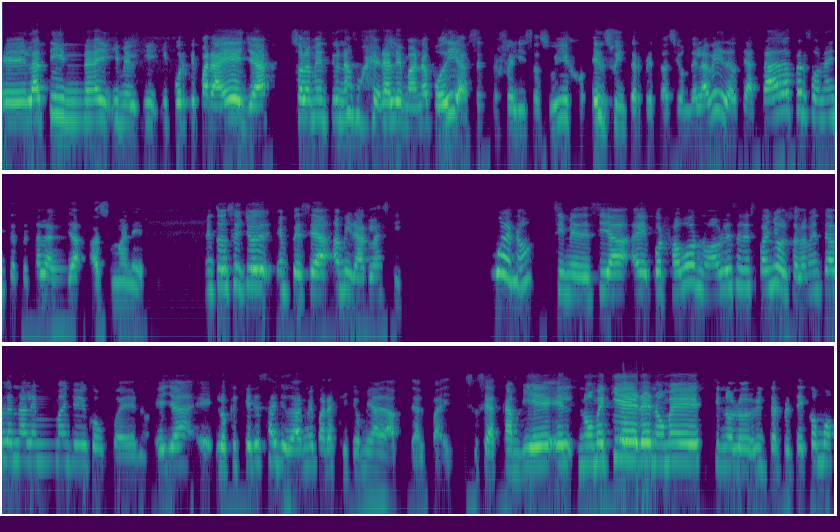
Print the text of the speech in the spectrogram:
eh, latina, y, y, porque para ella solamente una mujer alemana podía ser feliz a su hijo en su interpretación de la vida. O sea, cada persona interpreta la vida a su manera. Entonces yo empecé a, mirarla así. Bueno, si me decía, eh, por favor, no hables en español, solamente habla en alemán, yo digo, bueno, ella eh, lo que quiere es ayudarme para que yo me adapte al país. O sea, cambié el, no me quiere, no me, sino lo, interpreté como,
